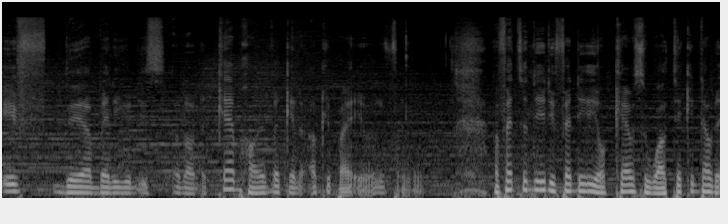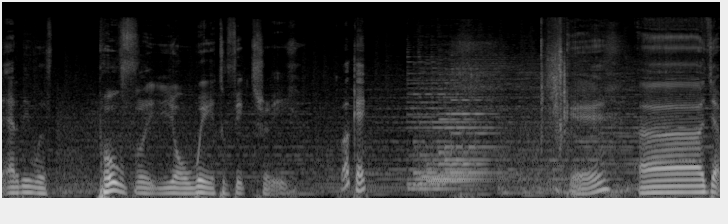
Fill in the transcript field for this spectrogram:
if there are many units around the camp however can occupy it only effectively defending your camps while taking down the enemy with proving your way to victory. Okay. Okay. Uh, Sekejap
